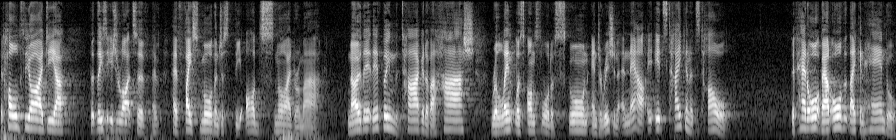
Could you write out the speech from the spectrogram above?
It holds the idea that these Israelites have, have, have faced more than just the odd snide remark. No, they've been the target of a harsh, relentless onslaught of scorn and derision, and now it's taken its toll. They've had all, about all that they can handle.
